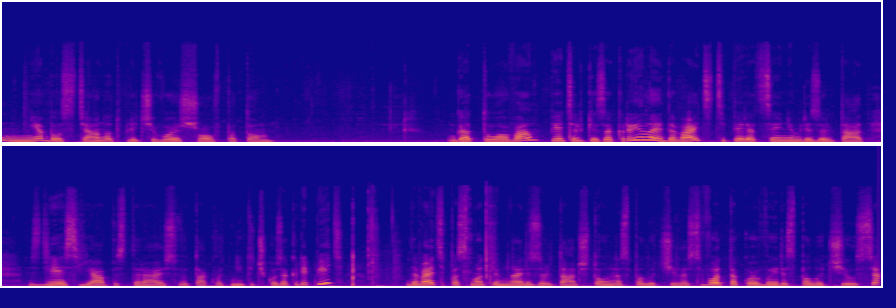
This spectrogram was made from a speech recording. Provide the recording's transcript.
не был стянут плечевой шов потом. Готово. Петельки закрыла и давайте теперь оценим результат. Здесь я постараюсь вот так вот ниточку закрепить. Давайте посмотрим на результат, что у нас получилось. Вот такой вырез получился,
